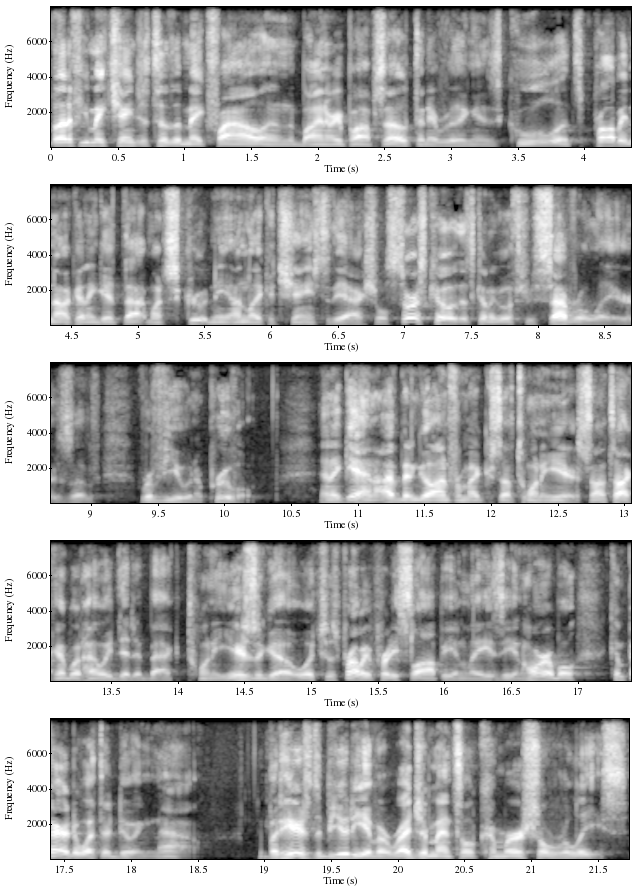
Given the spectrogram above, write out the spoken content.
But if you make changes to the makefile and the binary pops out then everything is cool, it's probably not going to get that much scrutiny, unlike a change to the actual source code that's going to go through several layers of review and approval. And again, I've been gone from Microsoft 20 years, so I'm talking about how we did it back 20 years ago, which was probably pretty sloppy and lazy and horrible compared to what they're doing now. But here's the beauty of a regimental commercial release.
